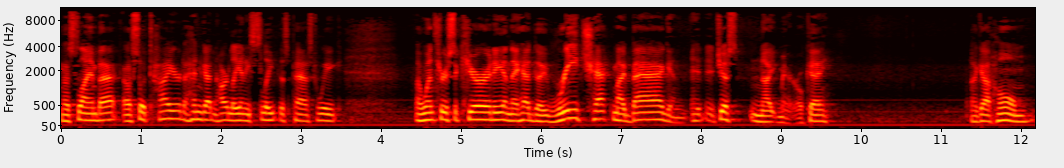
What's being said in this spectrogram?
I was flying back. I was so tired. I hadn't gotten hardly any sleep this past week. I went through security and they had to recheck my bag and it, it just nightmare, okay? I got home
